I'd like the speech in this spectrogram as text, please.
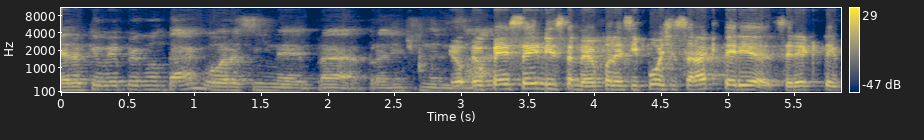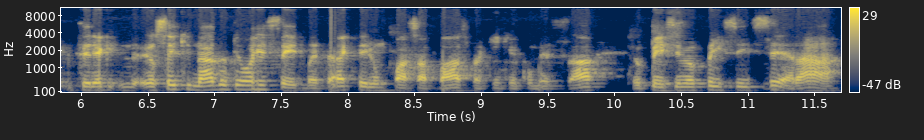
Era o que eu ia perguntar agora, assim, né, pra, pra gente finalizar. Eu, eu pensei nisso também. Eu falei assim, poxa, será que teria. Seria que ter, teria, eu sei que nada tem uma receita, mas será que teria um passo a passo para quem quer começar? Eu pensei, mas eu pensei, será?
